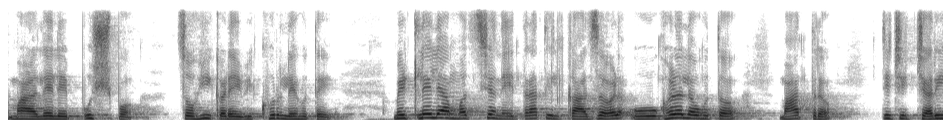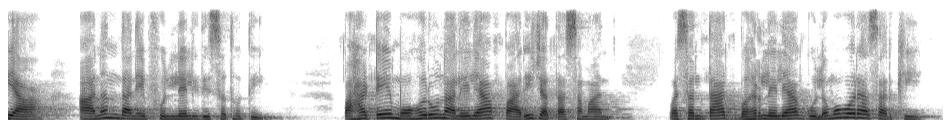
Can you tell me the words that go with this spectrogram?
माळलेले पुष्प चोहीकडे विखुरले होते. मिटलेल्या मत्स्य नेत्रातील काजळ ओघळलं होतं. मात्र तिची चर्या आनंदाने फुललेली दिसत होती. पहाटे मोहरून आलेल्या पारिजातासमान वसंतात बहरलेल्या गुलमोहरासारखी.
